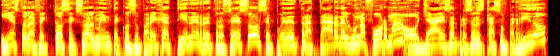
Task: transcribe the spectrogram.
y esto le afectó sexualmente con su pareja, ¿tiene retroceso? ¿Se puede tratar de alguna forma? ¿O ya esa persona es caso perdido?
